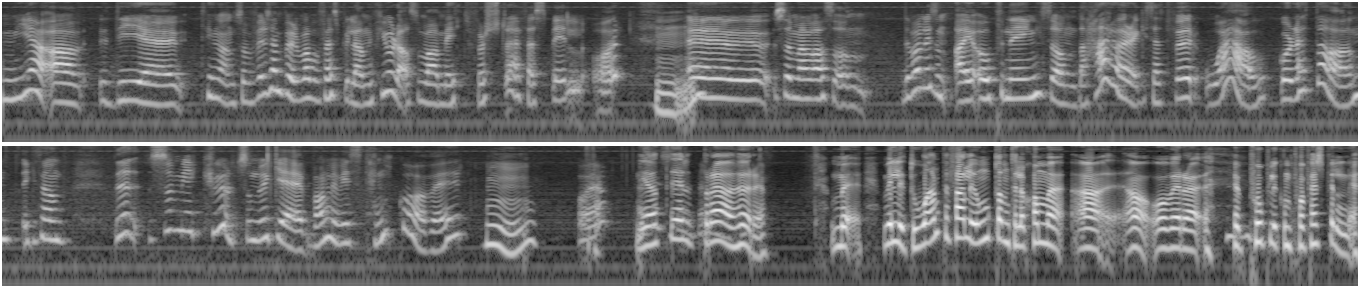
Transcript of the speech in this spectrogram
mye av de eh, tingene som f.eks. var på Festspillene i fjor, da, som var mitt første festspillår. Mm. uh, som jeg var sånn Det var litt sånn eye-opening. Sånn Det her har jeg ikke sett før. Wow, går dette an? Ikke sant? Det er så mye kult som du ikke vanligvis tenker over. Mm. Og ja. Ja, det er bra å høre. Men Ville du anbefale ungdom til å komme að- að- og være publikum på festspillene?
